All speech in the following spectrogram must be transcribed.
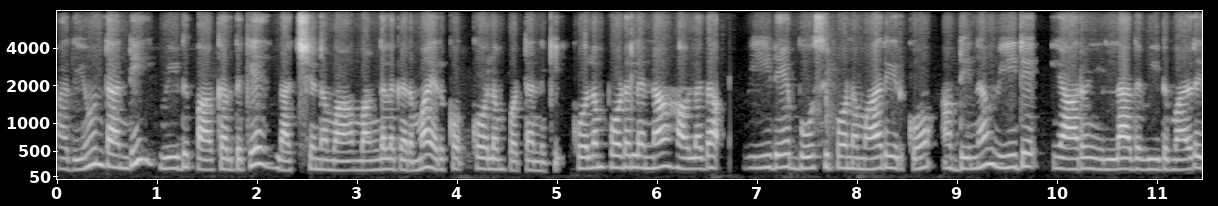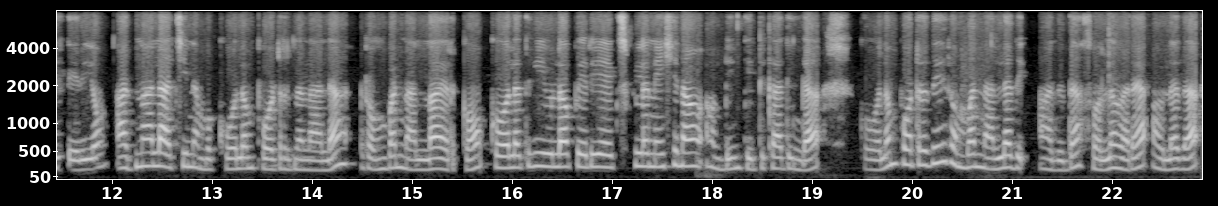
அதையும் தாண்டி வீடு பாக்குறதுக்கே லட்சணமா மங்களகரமா இருக்கும் கோலம் போட்ட அன்னைக்கு. கோலம் போடலைன்னா அவ்வளவுதான். வீடே போசி போன மாதிரி இருக்கும். அப்படின்னா வீடே யாரும் இல்லாத வீடு மாதிரி தெரியும். அதனால ஆச்சு நம்ம கோலம் போடுறதுனால ரொம்ப நல்லா இருக்கும். கோலத்துக்கு இவ்வளவு பெரிய எக்ஸ்பிளனேஷனா அப்படின்னு திட்டுக்காதீங்க. கோலம் போடுறது ரொம்ப நல்லது. அதுதான் சொல்ல வர. அவ்வளவுதான்.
